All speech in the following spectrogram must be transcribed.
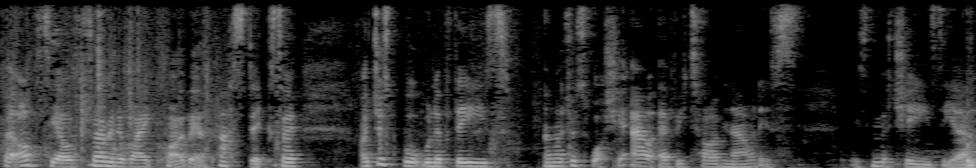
but obviously I was throwing away quite a bit of plastic. So I just bought one of these and I just wash it out every time now and it's, it's much easier.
